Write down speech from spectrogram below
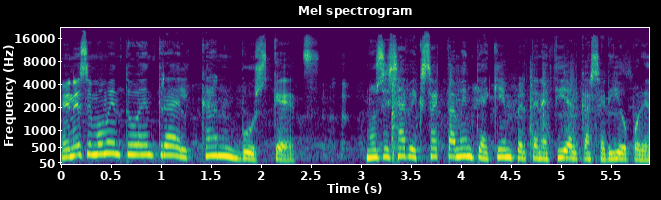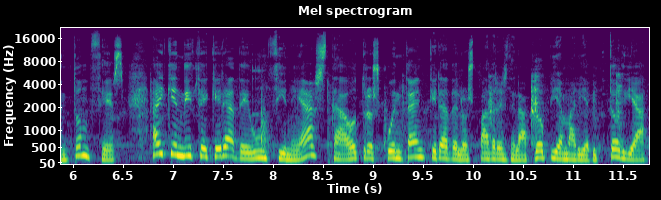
En ese momento entra el Can Busquets, no se sabe exactamente a quién pertenecía el caserío por entonces. Hay quien dice que era de un cineasta, otros cuentan que era de los padres de la propia María Victoria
